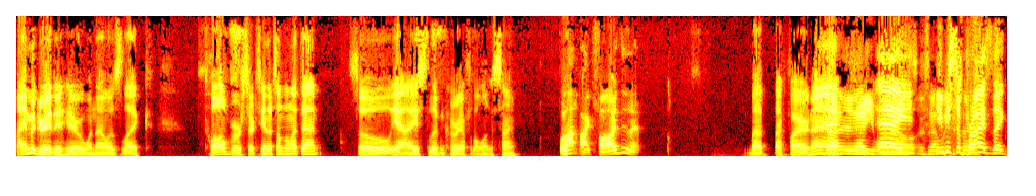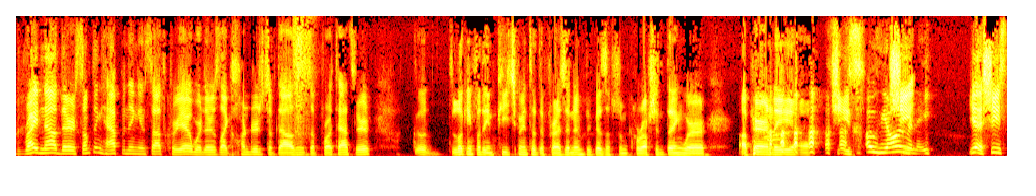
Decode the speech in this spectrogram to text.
I immigrated here when I was like twelve or thirteen or something like that. So yeah, I used to live in Korea for the longest time. Well, that backfired, didn't it? But backfired. Eh. You that you'd be you're saying? surprised. Like right now, there's something happening in South Korea where there's like hundreds of thousands of protesters uh, looking for the impeachment of the president because of some corruption thing. Where apparently uh, she's Oh, the she- irony. yeah she's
